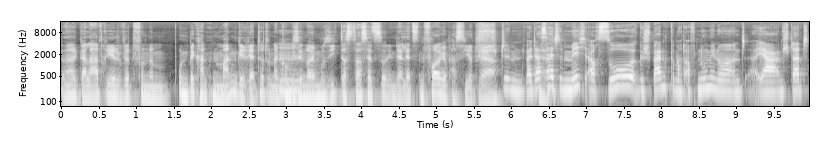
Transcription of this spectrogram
äh, Galadriel wird von einem unbekannten Mann gerettet und dann Mhm. kommt diese neue Musik, dass das jetzt so in der letzten Folge passiert wäre. Stimmt, weil das Ja. hätte mich auch so gespannt gemacht auf Numenor und äh, ja, anstatt.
